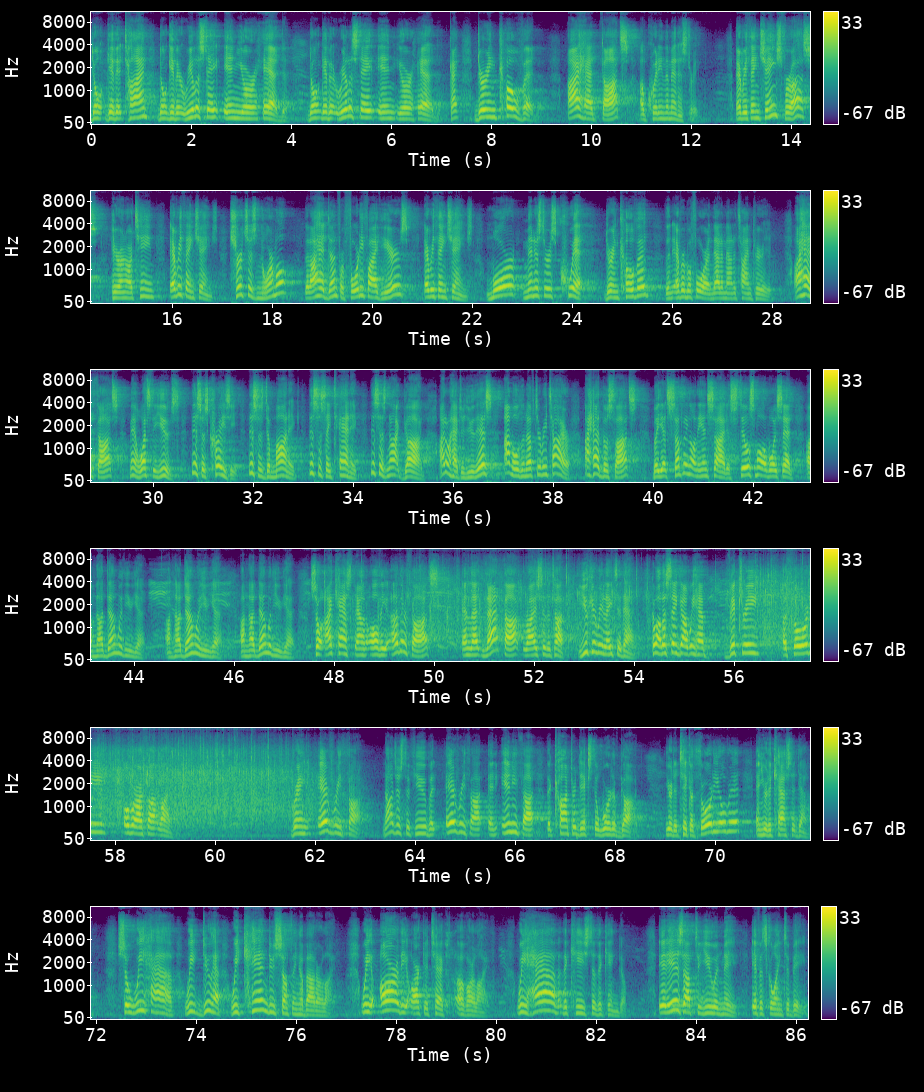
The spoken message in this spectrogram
Don't give it time. Don't give it real estate in your head. Don't give it real estate in your head. Okay? During COVID, I had thoughts of quitting the ministry. Everything changed for us here on our team. Everything changed. Church is normal that I had done for 45 years, everything changed. More ministers quit during COVID than ever before in that amount of time period. I had thoughts, man, what's the use? This is crazy. This is demonic. This is satanic. This is not God. I don't have to do this. I'm old enough to retire. I had those thoughts, but yet something on the inside, a still small voice said, I'm not done with you yet. I'm not done with you yet. I'm not done with you yet. So I cast down all the other thoughts and let that thought rise to the top. You can relate to that. Come on, let's thank God we have victory, authority, over our thought life. Bring every thought, not just a few, but every thought and any thought that contradicts the Word of God. You're to take authority over it and you're to cast it down. So we have, we do have, we can do something about our life. We are the architect of our life. We have the keys to the kingdom. It is up to you and me if it's going to be.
